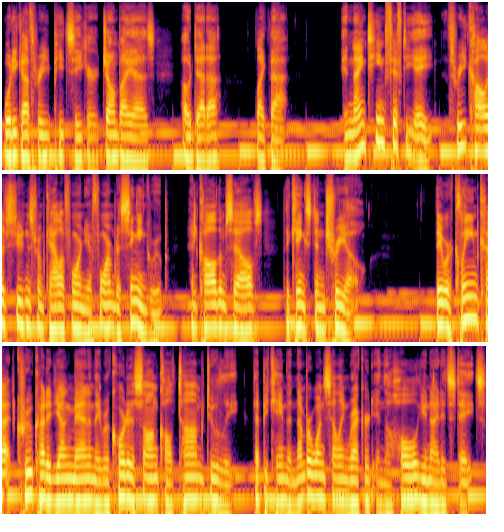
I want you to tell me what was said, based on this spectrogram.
Woody Guthrie, Pete Seeger, Joan Baez, Odetta, like that. In 1958, three college students from California formed a singing group and called themselves the Kingston Trio. They were clean cut, crew cutted young men, and they recorded a song called Tom Dooley that became the number one selling record in the whole United States.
